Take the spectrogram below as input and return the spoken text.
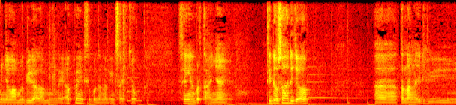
menyelam lebih dalam mengenai apa yang disebut dengan inside joke, saya ingin bertanya gitu. Tidak usah dijawab, uh, tenang aja di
